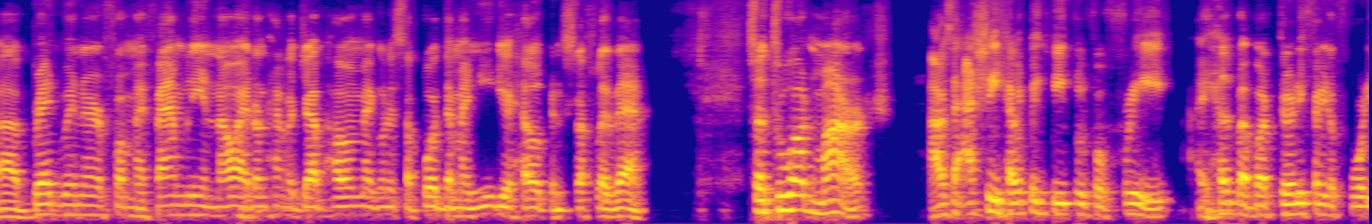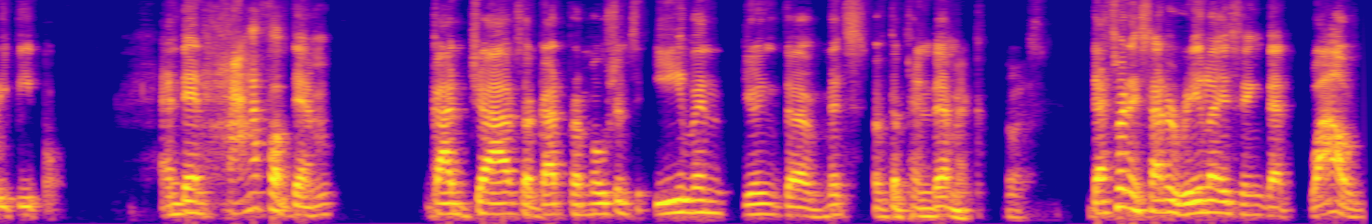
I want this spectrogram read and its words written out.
uh, breadwinner from my family, and now I don't have a job. How am I going to support them? I need your help and stuff like that. So throughout March, I was actually helping people for free. I helped about 35 to 40 people. And then half of them got jobs or got promotions even during the midst of the pandemic. Nice. That's when I started realizing that, wow,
